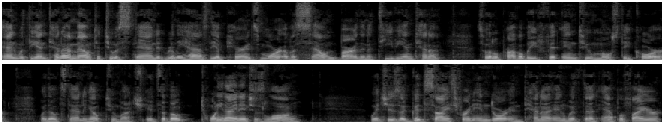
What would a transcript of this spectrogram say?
And with the antenna mounted to a stand, it really has the appearance more of a sound bar than a TV antenna. So it'll probably fit into most decor without standing out too much. It's about 29 inches long, which is a good size for an indoor antenna. And with that amplifier,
